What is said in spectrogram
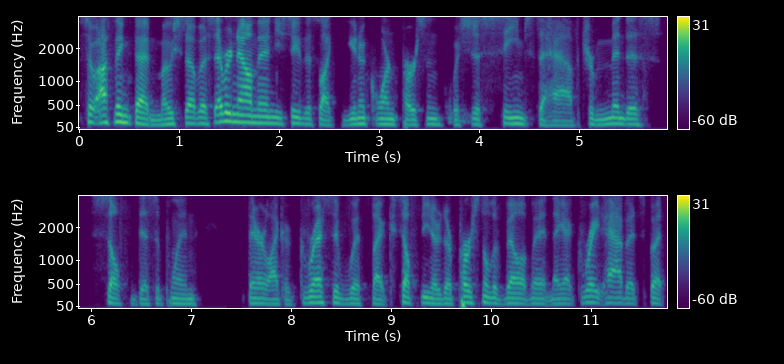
So I think that most of us, every now and then, you see this like unicorn person, which just seems to have tremendous self discipline. They're like aggressive with like self, you know, their personal development, and they got great habits. But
